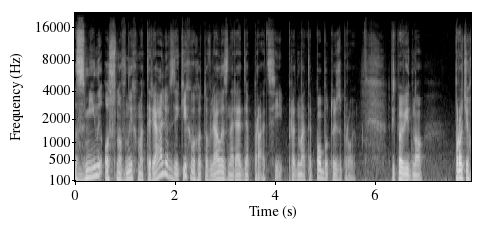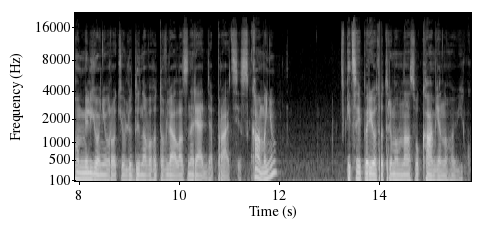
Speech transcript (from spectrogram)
зміни основних матеріалів, з яких виготовляли знаряддя праці, предмети побуту і зброї. Відповідно, протягом мільйонів років людина виготовляла знаряддя праці з каменю, і цей період отримав назву Кам'яного віку.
